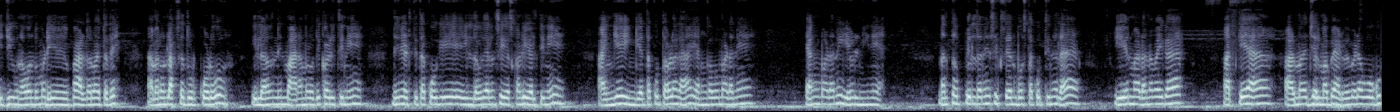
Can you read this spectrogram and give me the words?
ಈ ಜೀವನ ಒಂದು ಮಡಿ ಬಾಳ್ದಾರ ಆಯ್ತದೆ ಆಮೇಲೆ ಒಂದು ಲಕ್ಷ ದುಡ್ಡು ಕೊಡು. ಇಲ್ಲ ನಿನ್ನ ಮಾನ ಮರೋದಿ ಕಳಿತೀನಿ. ನೀನು ತಕ್ಕ ಹೋಗಿ ಇಲ್ದವ್ದೇನೋ ಸೇರಿಸ್ಕೊಂಡು ಹೇಳ್ತೀನಿ. ಹಂಗೆ ಹಿಂಗೆ ಅಂತ ಕೂತವಳಲ್ಲ, ಹೆಂಗವ ಮಾಡನೆ ಹೆಂಗೆ ಮಾಡನೆ ಹೇಳು ನೀನೇ. ನಾನು ತಪ್ಪಿಲ್ದಾನೆ ಶಿಕ್ಷೆ ಅನ್ಭವಿಸ್ತಾ ಕೂತೀನಲ್ಲ, ಏನು ಮಾಡೋಣವ ಈಗ? ಅದಕ್ಕೆ ಆಳ್ಮನೆ ಜನ್ಮ ಬೇಡವೇ ಬೇಡ, ಹೋಗು.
